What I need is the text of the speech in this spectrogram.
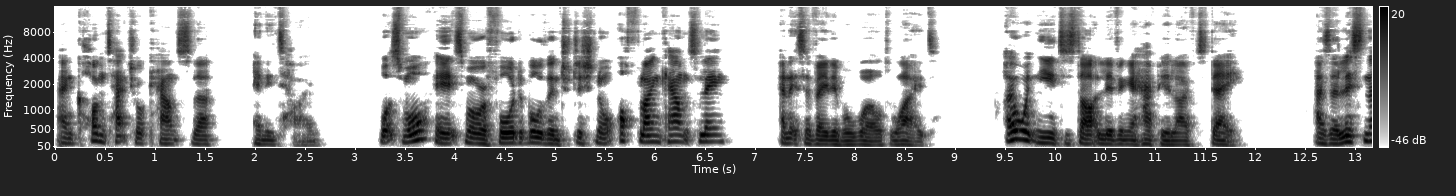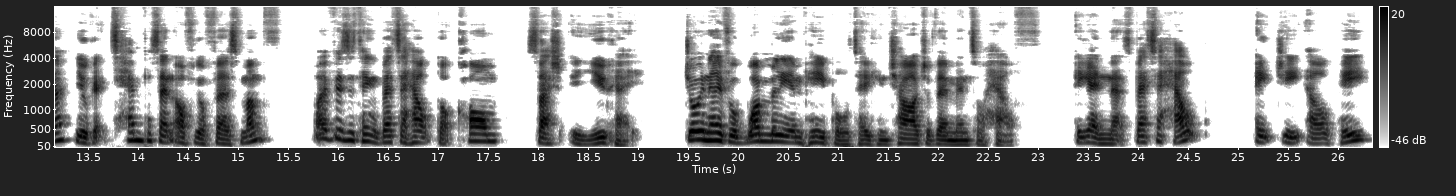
and contact your counsellor anytime. What's more, it's more affordable than traditional offline counselling and it's available worldwide. I want you to start living a happier life today. As a listener, you'll get 10% off your first month by visiting betterhelp.com slash UK. Join over 1 million people taking charge of their mental health. Again, that's betterhelp, H-E-L-P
